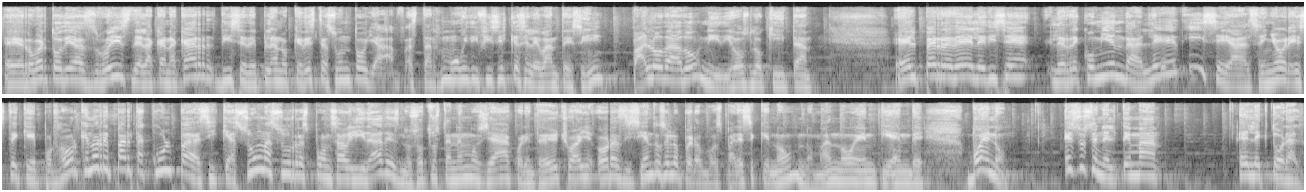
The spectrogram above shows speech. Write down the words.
eh, Roberto Díaz Ruiz de la Canacar dice de plano que de este asunto ya va a estar muy difícil que se levante, ¿sí? Palo dado, ni Dios lo quita. El PRD le dice, le recomienda, le dice al señor este que por favor que no reparta culpas y que asuma sus responsabilidades. Nosotros tenemos ya 48 horas diciéndoselo, pero pues parece que no, nomás no entiende. Bueno, eso es en el tema electoral.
